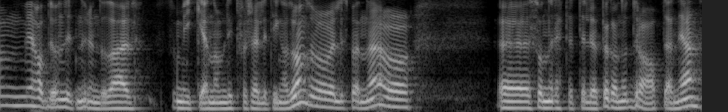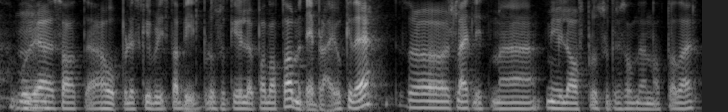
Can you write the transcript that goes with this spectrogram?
Vi hadde jo en liten runde der som gikk gjennom litt forskjellige ting og sånn, så det var veldig spennende. og uh, Sånn rett etter løpet kan du dra opp den igjen, hvor jeg sa at jeg håper det skulle bli stabilt blodsukker i løpet av natta, men det blei jo ikke det. Så jeg sleit litt med mye lavt blodsukker og sånn den natta der.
